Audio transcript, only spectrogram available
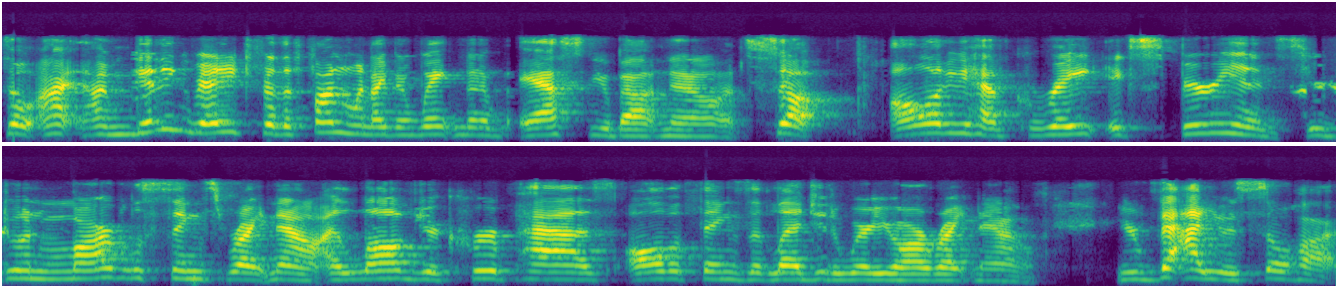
So I, I'm getting ready for the fun one I've been waiting to ask you about now. So all of you have great experience. You're doing marvelous things right now. I love your career paths, all the things that led you to where you are right now. Your value is so high.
